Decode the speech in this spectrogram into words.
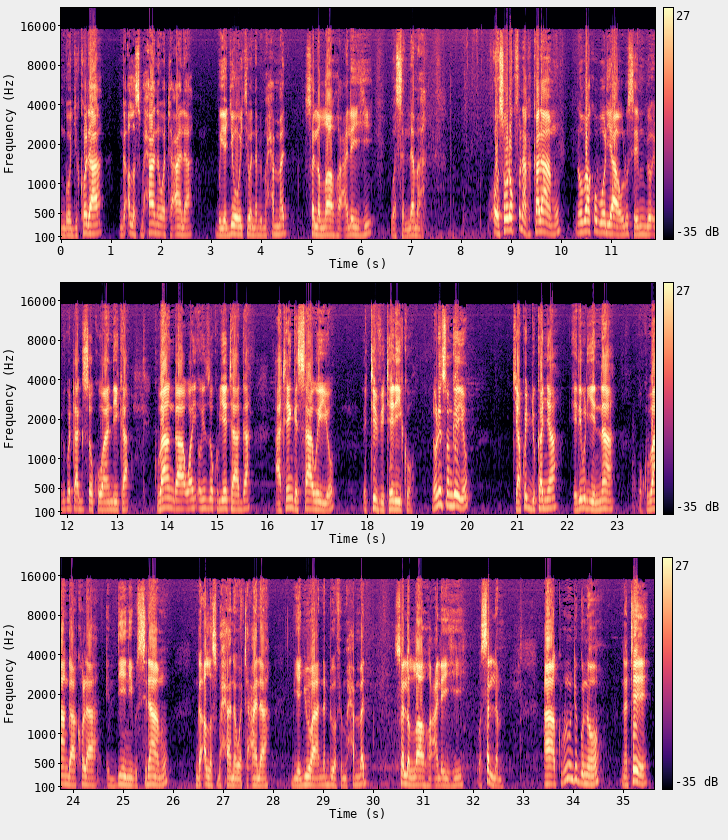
ngaogikola nga allah subhanahu wataala bwe yajiwa owekitiibwa nabi muhammad salllah alaihi wasallama osobola okufuna akakalaamu nobaako oba oli awo oluusi ebimu ebikwetagisa okuwandiika kubanga oyinza okubyetaaga ate nga essaawa eyo etivi teriiko. Nolwensonga eyo kyakwejjukanya eri buli yenna okuba nga akola eddiini busiraamu nga allah subhanahu wataala byeyajuwa nabbi waffe muhammad salllah alaihi wasallam ku mulundi guno nate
